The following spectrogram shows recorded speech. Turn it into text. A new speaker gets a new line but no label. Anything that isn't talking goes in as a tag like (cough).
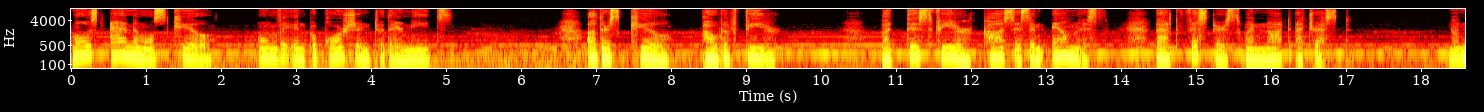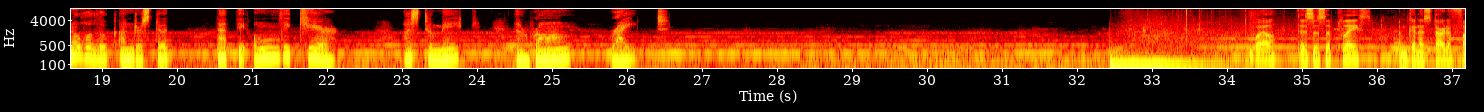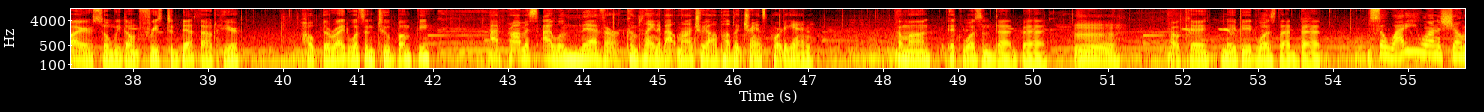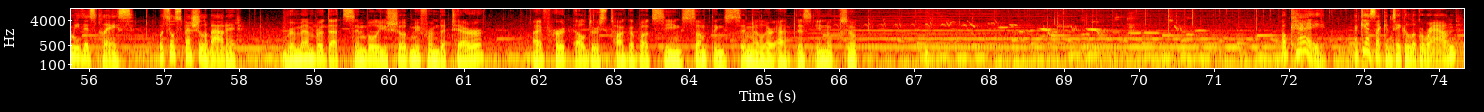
Most animals kill only in proportion to their needs. Others kill out of fear. But this fear causes an illness that festers when not addressed. Nanuruluk understood that the only cure was to make the wrong right.
Well, this is the place. I'm gonna start a fire so we don't freeze to death out here. Hope the ride wasn't too bumpy.
I promise I will never complain about Montreal public transport again.
Come on, it wasn't that bad.
Hmm.
Okay, maybe it was that bad.
So why do you want to show me this place? What's so special about it?
Remember that symbol you showed me from the Terror? I've heard elders talk about seeing something similar at this Inuksuk.
Okay, I guess I can take a look around.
